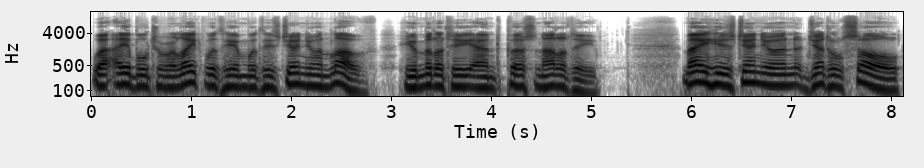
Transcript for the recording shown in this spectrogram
were able to relate with him with his genuine love, humility, and personality. May his genuine, gentle soul,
